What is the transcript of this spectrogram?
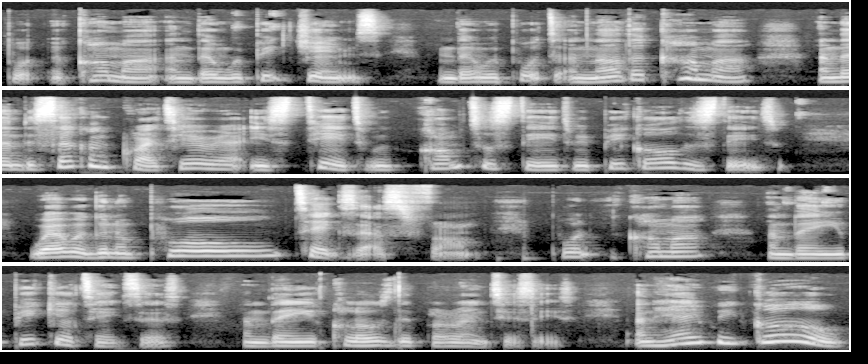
Put a comma and then we pick James and then we put another comma and then the second criteria is state. We come to state, we pick all the states where we're going to pull Texas from. Put a comma and then you pick your Texas and then you close the parentheses. And here we go.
